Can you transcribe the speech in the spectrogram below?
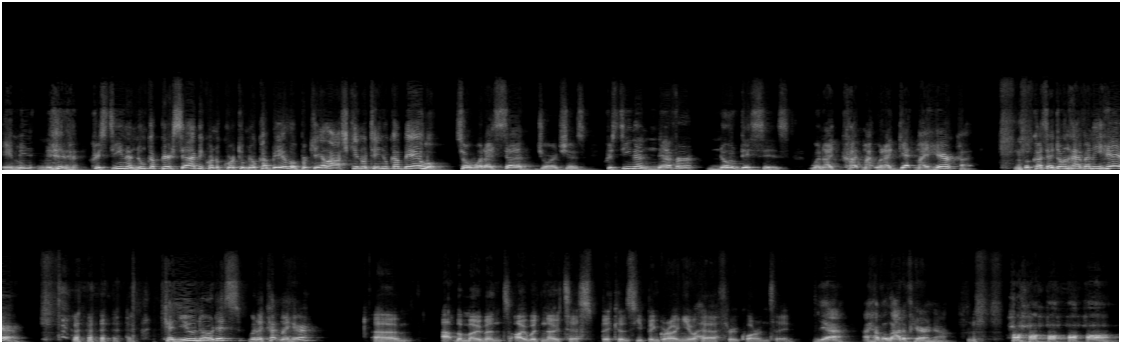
E me, me, Cristina nunca percebe quando corto meu cabelo, porque ela acha que não tenho cabelo. So what I said, George, is Christina never notices when I cut my when I get my hair cut because I don't have any hair. Can you notice when I cut my hair? Um, at the moment, I would notice because you've been growing your hair through quarantine. Yeah, I have a lot of hair now. ha ha ha ha ha.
